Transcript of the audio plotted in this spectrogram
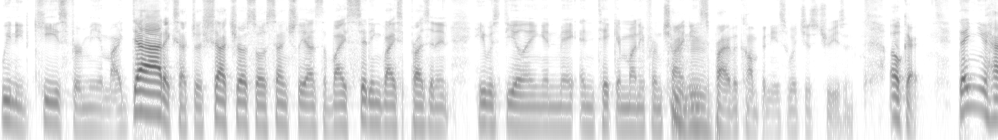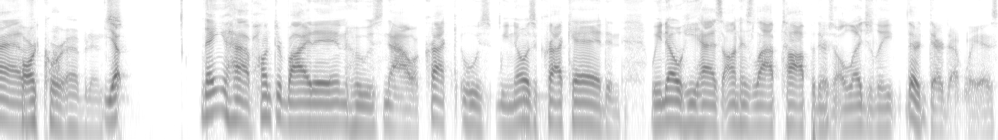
we need keys for me and my dad, et cetera, et cetera. So essentially, as the vice sitting vice president, he was dealing and ma- and taking money from Chinese private companies, which is treason. Okay, then you have Hardcore evidence. Yep. Then you have Hunter Biden, who's now a crack, who's we know is a crackhead, and we know he has on his laptop. There's allegedly there there definitely is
